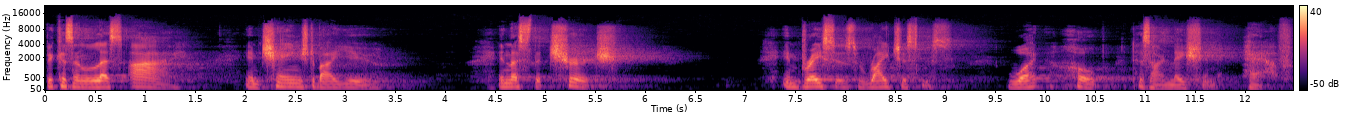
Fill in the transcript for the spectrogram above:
Because unless I am changed by you, unless the church embraces righteousness, what hope does our nation have?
